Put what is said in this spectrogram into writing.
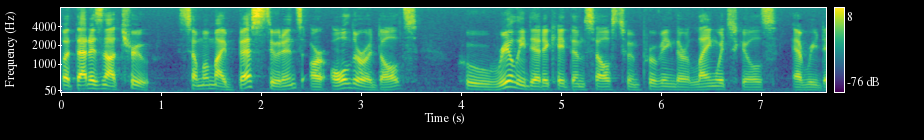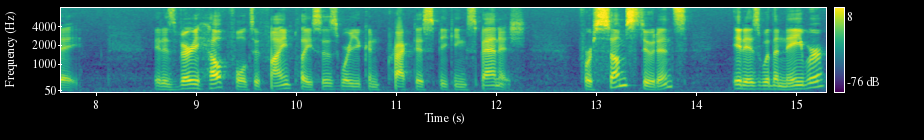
but that is not true. Some of my best students are older adults who really dedicate themselves to improving their language skills every day. It is very helpful to find places where you can practice speaking Spanish. For some students, it is with a neighbor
